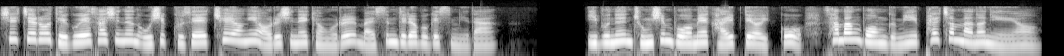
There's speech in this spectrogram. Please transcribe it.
실제로 대구에 사시는 59세 최영희 어르신의 경우를 말씀드려 보겠습니다. 이분은 종신보험에 가입되어 있고 사망보험금이 8천만 원이에요.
